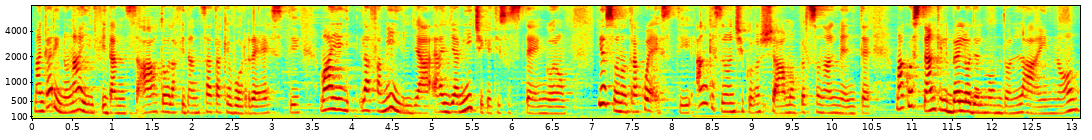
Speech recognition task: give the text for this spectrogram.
magari non hai il fidanzato la fidanzata che vorresti, ma hai la famiglia, hai gli amici che ti sostengono. Io sono tra questi, anche se non ci conosciamo personalmente, ma questo è anche il bello del mondo online, no?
